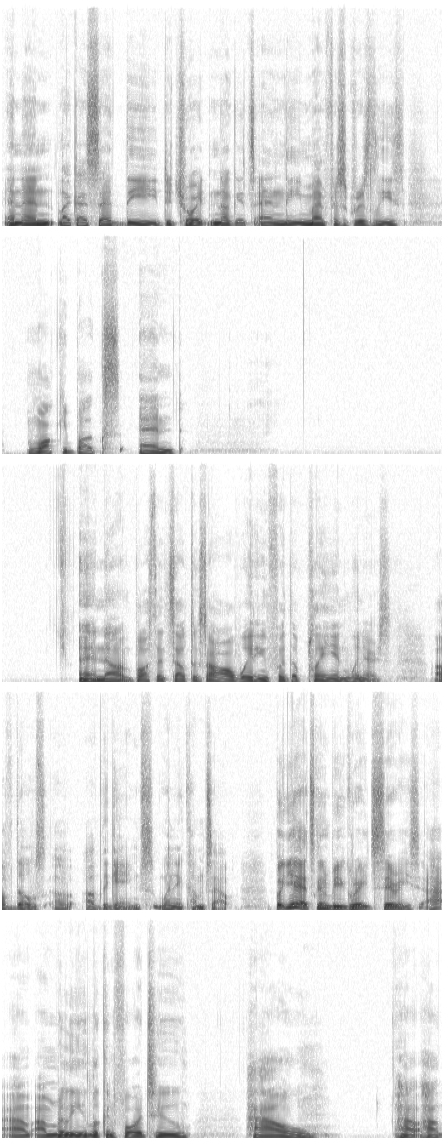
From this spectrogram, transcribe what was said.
And then, like I said, the Detroit Nuggets and the Memphis Grizzlies, Milwaukee Bucks, and and uh, Boston Celtics are all waiting for the play-in winners of those of, of the games when it comes out. But yeah, it's going to be a great series. I, am really looking forward to how how how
